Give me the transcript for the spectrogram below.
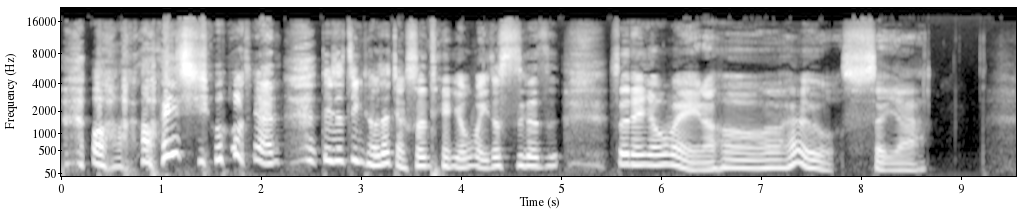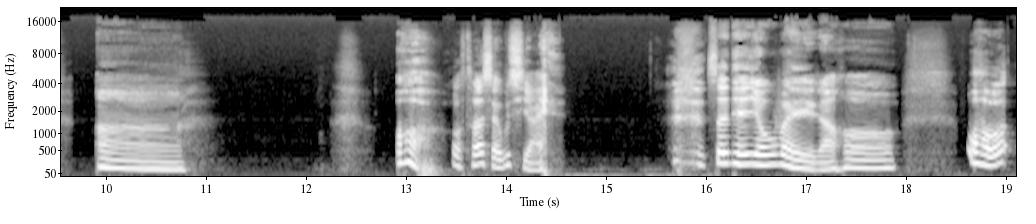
哇，好害羞！我竟然对着镜头在讲“森田咏美”这四个字，“森田咏美”，然后还有谁呀？嗯，哦，我突然想不起来，“森田咏美”，然后哇，我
